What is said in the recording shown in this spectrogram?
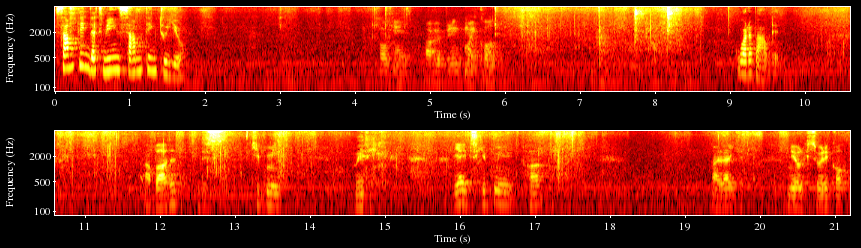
Something that means something to you. Okay. I will bring my call. What about it? About it, this keep me very. Yeah, it's keep me hot. I like it. New York is very cold.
